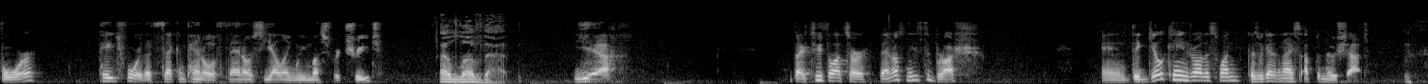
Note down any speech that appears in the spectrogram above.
four. Page four, that second panel of Thanos yelling, we must retreat. I love that. Yeah. My two thoughts are Thanos needs to brush. And did Gil Kane draw this one? Because we got a nice up the nose shot.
